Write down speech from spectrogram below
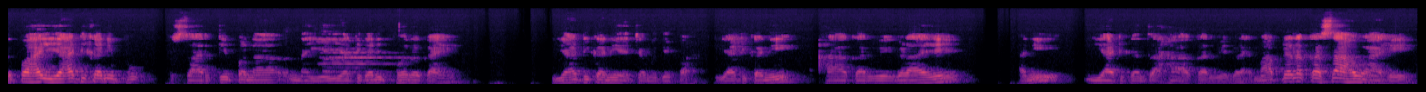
तर पहा या ठिकाणी फ- सारखेपणा नाही आहे या ठिकाणी फरक आहे. या ठिकाणी याच्यामध्ये पहा या ठिकाणी हा आकार वेगळा आहे आणि या ठिकाणचा हा आकार वेगळा आहे. मग आपल्याला कसा हवा आहे?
